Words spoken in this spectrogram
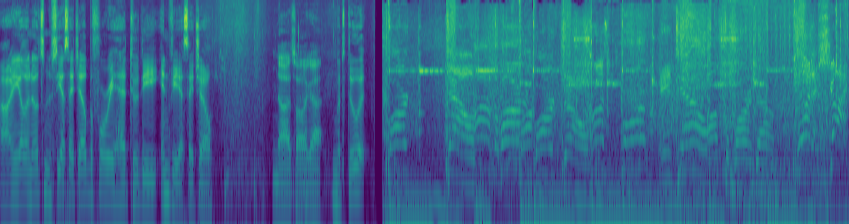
uh, any other notes on the CSHL before we head to the NVSHL? No, that's all I got. Let's do it. Bar down. Off the bar. The bar and down. What a shot!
